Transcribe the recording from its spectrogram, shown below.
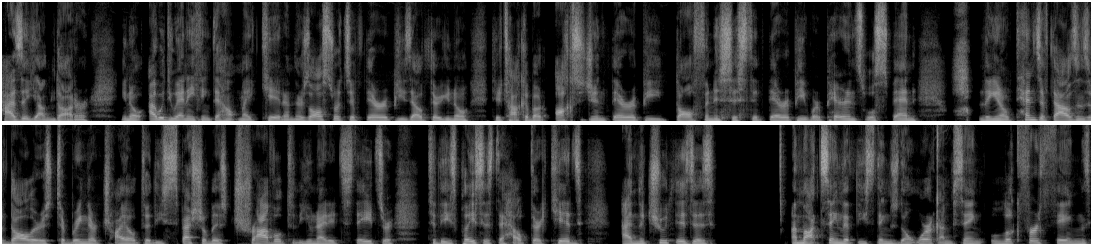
has a young daughter, you know, I would do anything to help my kid. And there's all sorts of therapies out there. You know, they talk about oxygen therapy, dolphin assisted therapy, where parents will spend, you know, tens of thousands of dollars to bring their child to these specialists, travel to the United States or to these places to help their kids. And the truth is, is I'm not saying that these things don't work. I'm saying look for things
